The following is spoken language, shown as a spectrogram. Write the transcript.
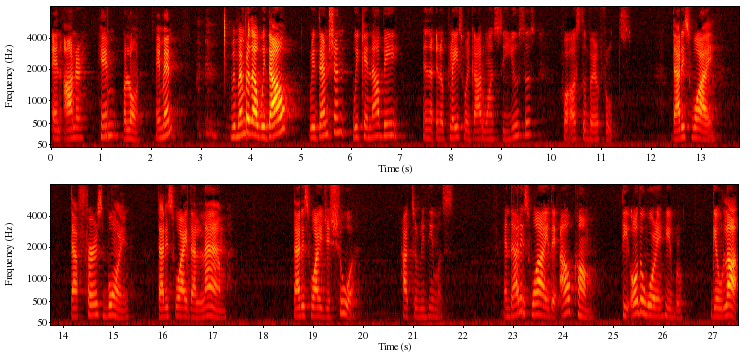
and honor Him alone. Amen? Remember that without redemption, we cannot be in a, in a place where God wants to use us for us to bear fruits. That is why that firstborn, that is why that lamb, that is why Yeshua had to redeem us. And that is why the outcome, the other word in Hebrew, Geulah,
